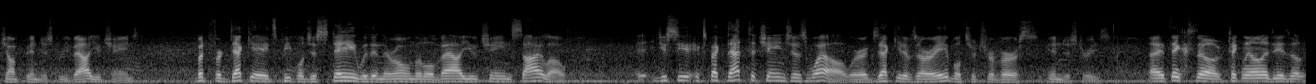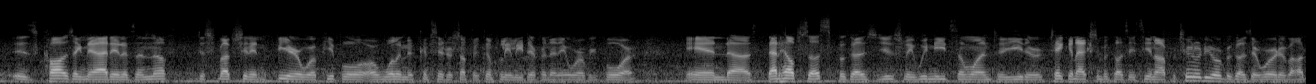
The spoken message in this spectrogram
jump industry value chains. But for decades, people just stay within their own little value chain silo. Uh, do you see, expect that to change as well, where executives are able to traverse industries? I think so. Technology is, a, is causing that, and it's enough disruption and fear where people are willing to consider something completely different than they were before. And uh, that helps us because usually we need someone to either take an action because they see an opportunity or because they're worried about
